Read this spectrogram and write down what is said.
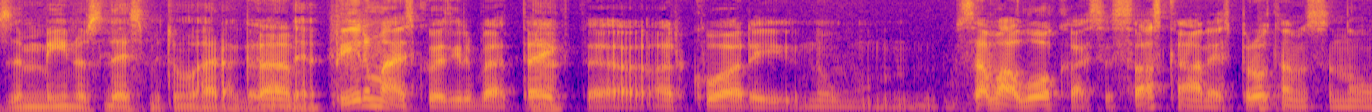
zem mīnus desmit un vairāk grādiem. Pirmais, ko es gribētu teikt, Jā. ar ko arī nu, savā lokā es esmu saskāries, protams, nu,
